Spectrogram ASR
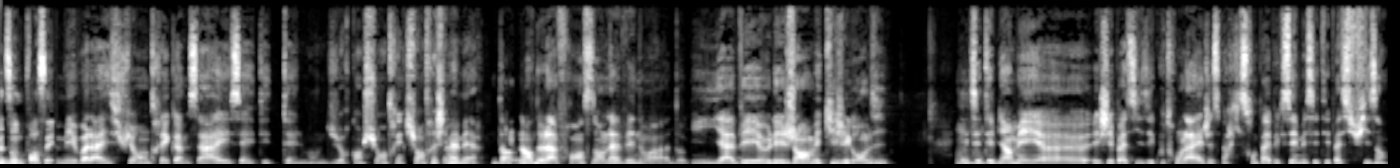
façon de penser. Mais voilà, et je suis rentrée comme ça et ça a été tellement dur quand je suis rentrée. Je suis rentrée chez ma mère, dans le nord de la France, dans l'Avenois. Donc il y avait euh, les gens avec qui j'ai grandi. Et Mhm. c'était bien, mais euh, et je sais pas s'ils écouteront là et j'espère qu'ils seront pas vexés, mais c'était pas suffisant.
